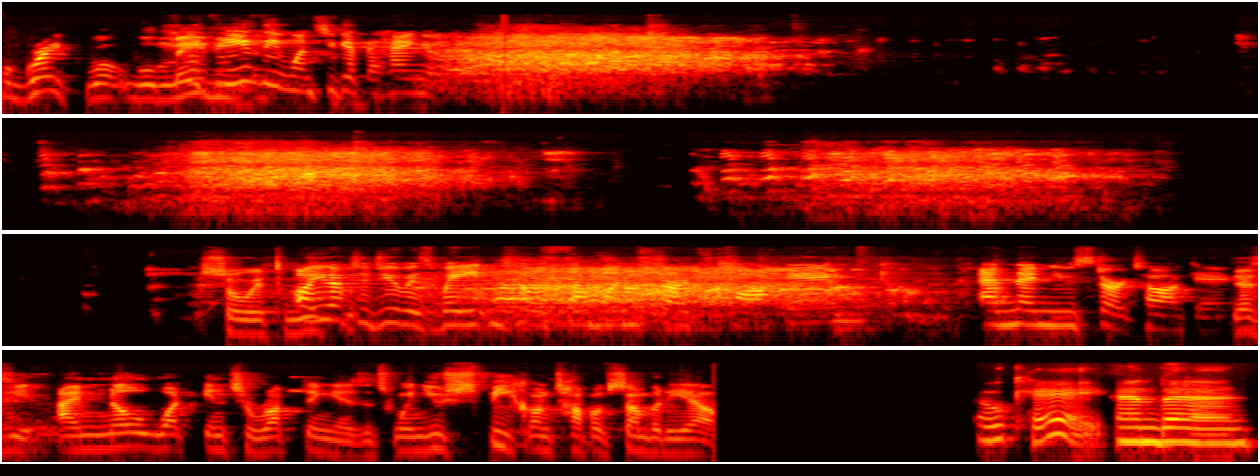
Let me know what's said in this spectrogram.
Oh, great. Well, well, maybe. It's easy once you get the hang of it. So if All you have to do is wait until someone starts talking, and then you start talking. Desi, I know what interrupting is. It's when you speak on top of somebody else. Okay, and then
